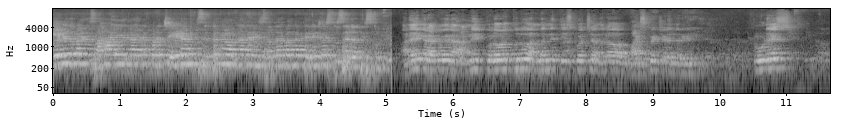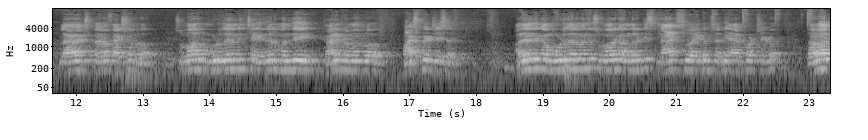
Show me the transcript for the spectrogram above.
ఏ విధమైన సహాయాన్ని కూడా చేయడానికి సిద్ధంగా ఉన్నానని ఈ సందర్భంగా తెలియజేస్తూ సెలవు తీసుకుంటున్నాను. అనేక రకమైన అన్ని కులవృత్తులు అందరినీ తీసుకొచ్చి అందులో పార్టిసిపేట్ చేయడం జరిగింది. Two days plan plan of యాక్షన్లో సుమారు మూడు వేల నుంచి ఐదు వేల మంది కార్యక్రమంలో పార్టిసిపేట్ చేశారు. అదేవిధంగా మూడు వేల మంది సుమారుగా అందరికీ స్నాక్స్ ఐటమ్స్ అన్ని ఏర్పాటు చేయడం తర్వాత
